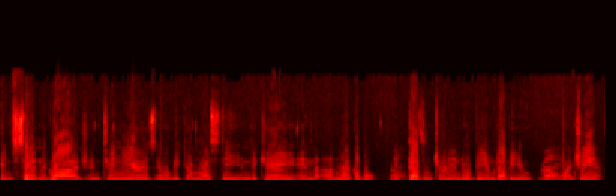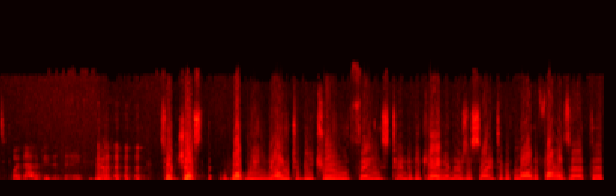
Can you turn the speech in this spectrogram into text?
and sit it in the garage, in 10 years it will become rusty and decay and unworkable. Right. It doesn't turn into a BMW Right. by chance. Boy, that'd be the day. Yeah. so just what we know to be true, things tend to decay, and there's a scientific law that follows that, that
